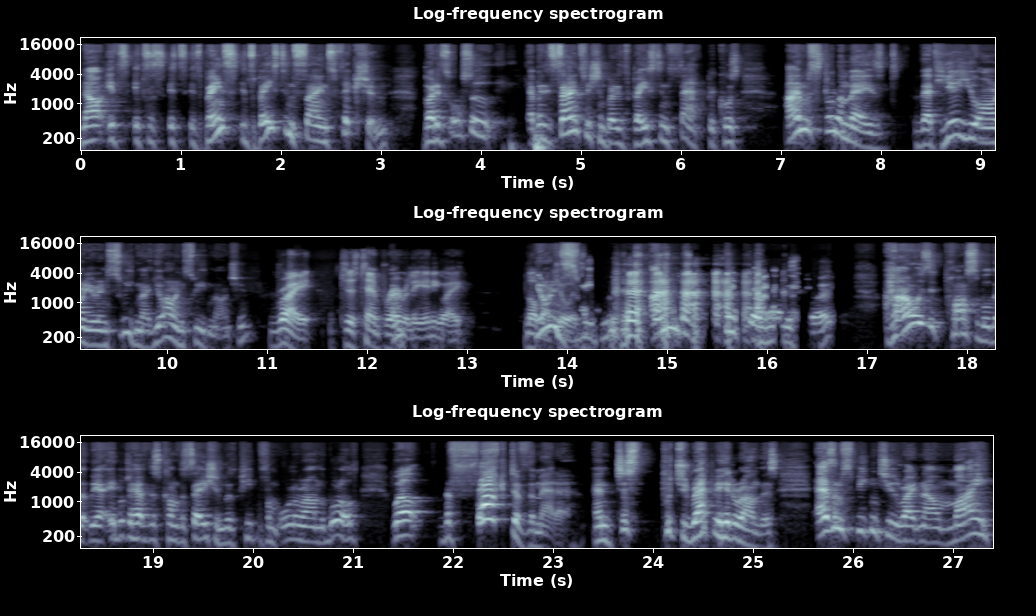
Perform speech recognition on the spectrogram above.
Now it's it's it's it's based it's based in science fiction, but it's also I mean it's science fiction, but it's based in fact because I'm still amazed that here you are, you're in Sweden. You are in Sweden, aren't you? Right, just temporarily um, anyway. Not you're in. Sweden. How is it possible that we are able to have this conversation with people from all around the world? Well, the fact of the matter, and just put you wrap your head around this. As I'm speaking to you right now, my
